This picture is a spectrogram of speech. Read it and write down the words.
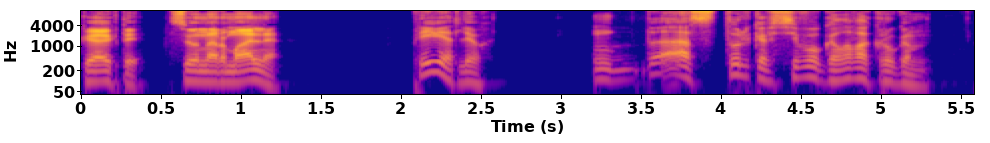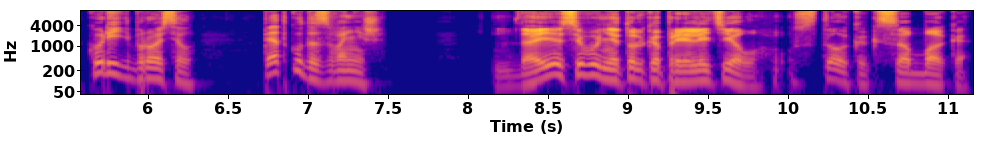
Как ты? Все нормально?» «Привет, Лех». «Да, столько всего, голова кругом. Курить бросил. Ты откуда звонишь?» Да я сегодня только прилетел, устал как собака.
